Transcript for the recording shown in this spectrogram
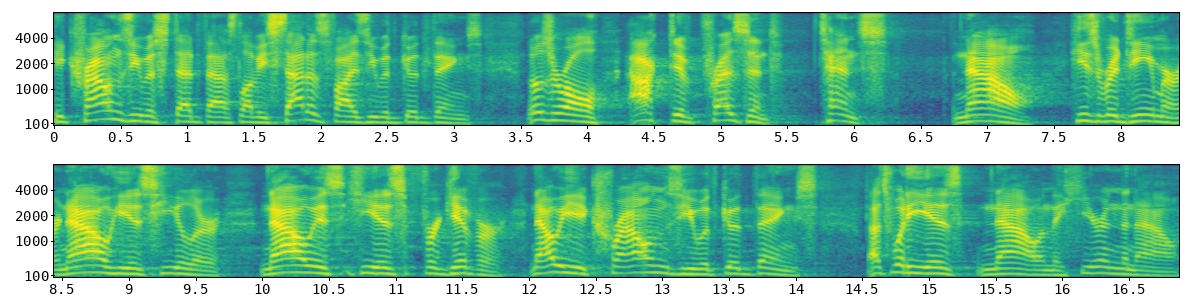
He crowns you with steadfast love. He satisfies you with good things. Those are all active, present tense. Now he's a redeemer. Now he is healer. Now is he is forgiver. Now he crowns you with good things. That's what he is now in the here and the now.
